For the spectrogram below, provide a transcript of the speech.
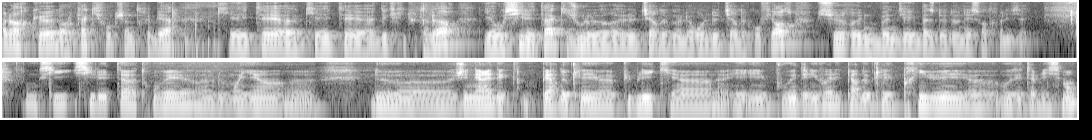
alors que dans le cas qui fonctionne très bien, qui a été, qui a été décrit tout à l'heure, il y a aussi l'État qui joue le, tiers le rôle de tiers de confiance sur une bonne vieille base de données centralisée. Donc si, si l'État trouvait euh, le moyen de générer des paires de clés publiques et, pouvait délivrer les paires de clés privées aux établissements,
